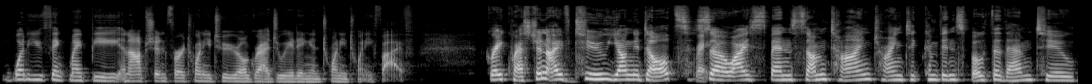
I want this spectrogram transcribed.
what do you think might be an option for a 22 year old graduating in 2025? Great question. I have two young adults, right. so I spend some time trying to convince both of them to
